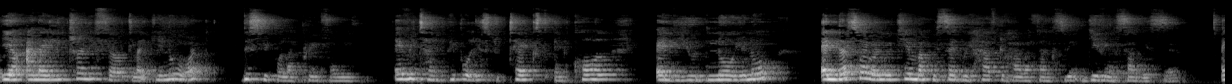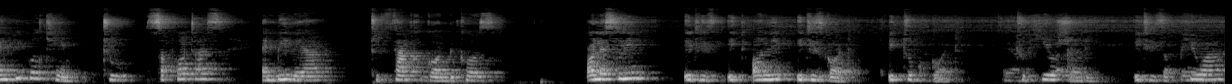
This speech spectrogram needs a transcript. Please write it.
we Yeah, and I literally felt like, you know what? These people are praying for me. Every time people used to text and call, and you'd know, you know? And that's why when we came back, we said we have to have a Thanksgiving service. And people came to support us and be there to thank God because honestly, it is it only it is God. It took God to heal Andy. It is a pure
